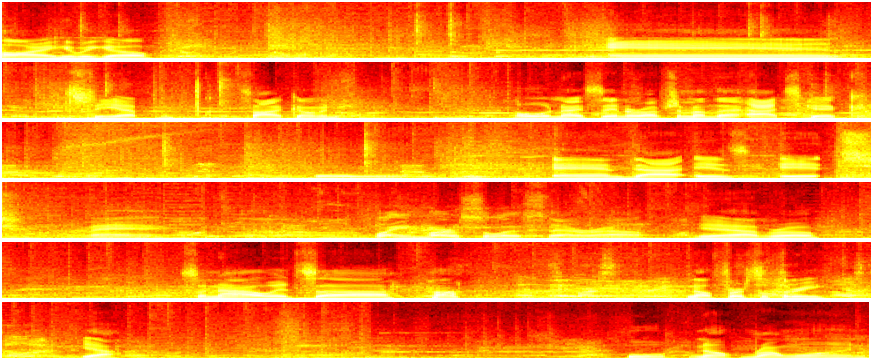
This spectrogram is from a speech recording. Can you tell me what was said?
All right, here we go. And yep, saw it coming. Oh, nice interruption on the axe kick. And that is it. Man, playing merciless that round. Yeah, bro. So now it's uh, huh? No, first of three. Yeah. Ooh, no, round one.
